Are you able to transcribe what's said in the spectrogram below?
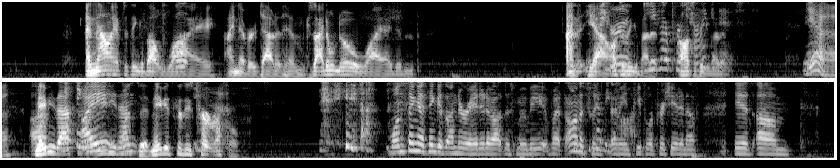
and now I have to think about why I never doubted him because I don't know why I didn't. And yeah, I'll have to think about He's it. our I'll have to think about it. protagonist. Yeah. Maybe that's Nothing- maybe I- that's one- it. Maybe it's because he's Kurt Yeah. Russell. yeah. One thing I think is underrated about this movie, but honestly, I mean, hot. people appreciate enough, is um,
